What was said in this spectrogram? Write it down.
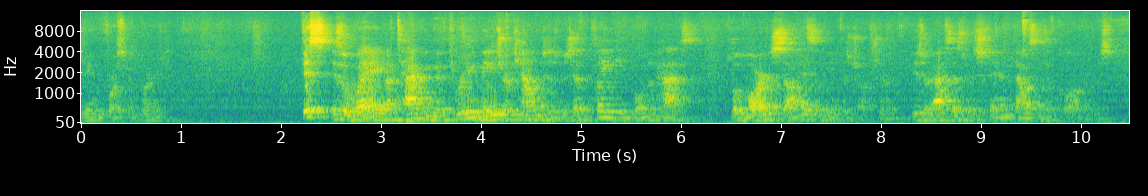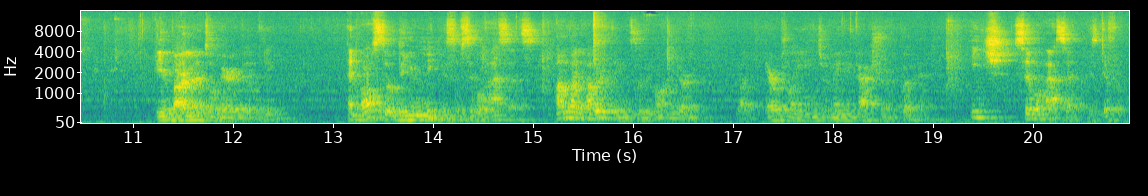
reinforcement learning. This is a way of tackling the three major challenges which have plagued people in the past. The large size of the infrastructure, these are assets which span thousands of kilometers. The environmental variability, and also the uniqueness of civil assets. Unlike other things that we monitor, like airplanes or manufacturing equipment, each civil asset is different.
